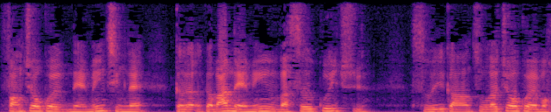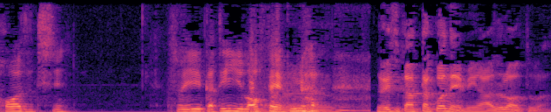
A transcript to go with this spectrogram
放交关难民进来，搿个搿排难民勿守规矩。所以讲做了交关勿好个事体，所以搿点伊老反感个。意思讲德国难民也是老多个。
